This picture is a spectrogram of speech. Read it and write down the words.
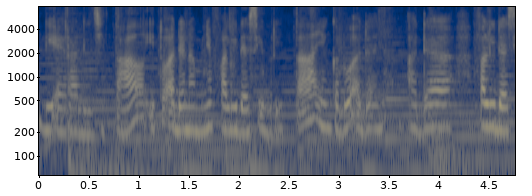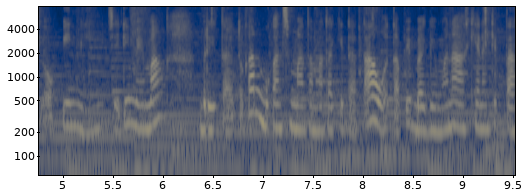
di era digital itu ada namanya validasi berita, yang kedua ada ada validasi opini. Jadi memang berita itu kan bukan semata-mata kita tahu, tapi bagaimana akhirnya kita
